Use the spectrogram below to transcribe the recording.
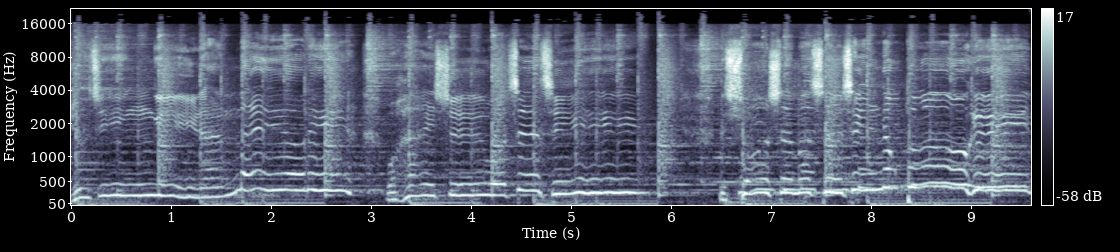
如今依然没有你，我还是我自己。你说什么痴情都不移，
